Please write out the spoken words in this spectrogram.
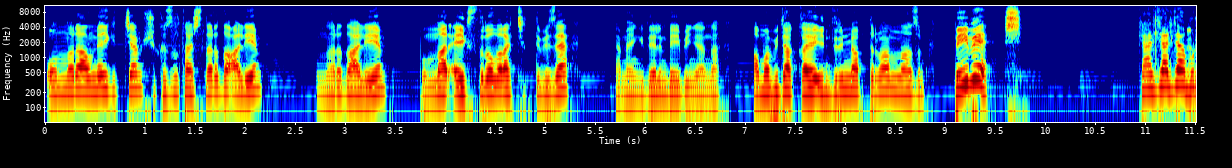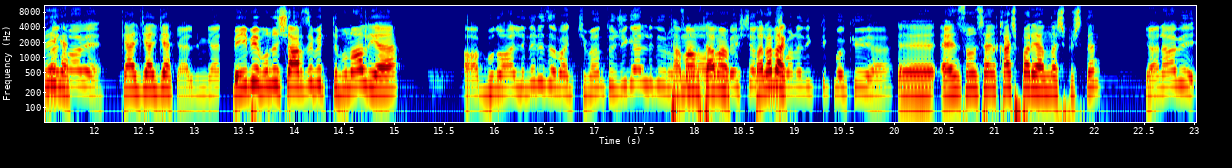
Onları almaya gideceğim. Şu kızıl taşları da alayım. Bunları da alayım. Bunlar ekstra olarak çıktı bize. Hemen gidelim baby'nin yanına. Ama bir dakikaya indirim yaptırmam lazım. Baby! Şş! Gel gel gel buraya Efendim gel. abi. Gel gel gel. Geldim gel. Baby bunun şarjı bitti. Bunu al ya. Abi bunu hallederiz de bak çimentocu geldi diyorum Tamam, sana. tamam. Adam beş Bana dakikadır bak. Bana dik dik bakıyor ya. Ee, en son sen kaç paraya anlaşmıştın? Yani abi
